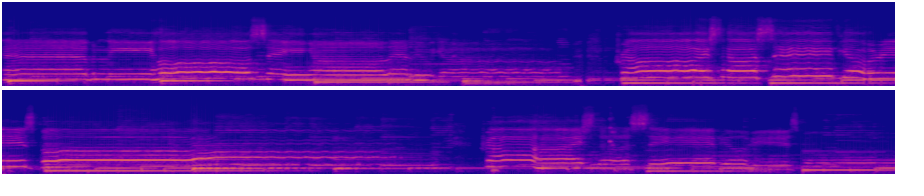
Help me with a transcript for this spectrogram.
heavenly hosts sing hallelujah. Christ our Savior is born. Christ the Savior is born.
